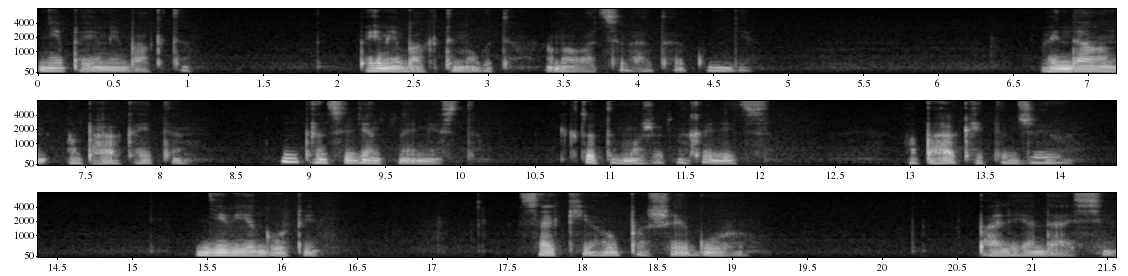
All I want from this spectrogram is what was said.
не преми бхакта. Преми бхакты могут омываться в Гадхакунде. Вриндаван Абхака – это трансцендентное место. Кто-то может находиться. Это джива. Дивья Гопи. Сакья Рупа Шейгуру. Палия Даси.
